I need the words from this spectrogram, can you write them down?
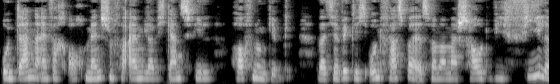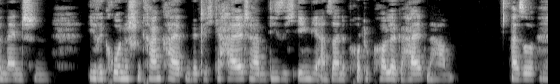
und dann einfach auch Menschen vor allem, glaube ich, ganz viel Hoffnung gibt, weil es ja wirklich unfassbar ist, wenn man mal schaut, wie viele Menschen ihre chronischen Krankheiten wirklich geheilt haben, die sich irgendwie an seine Protokolle gehalten haben. Also ja,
